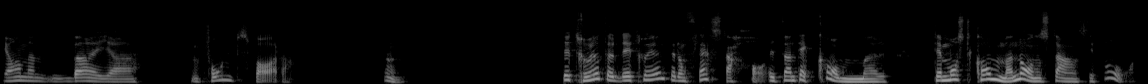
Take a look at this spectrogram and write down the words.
ja men börja fondspara. Mm. Det tror, jag inte, det tror jag inte de flesta har, utan det kommer, det måste komma någonstans ifrån.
